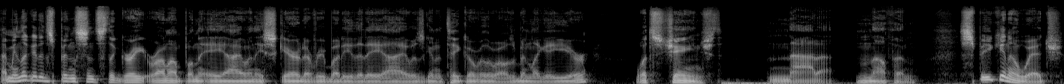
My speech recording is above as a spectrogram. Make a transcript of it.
I mean, look at it's been since the great run-up on the AI when they scared everybody that AI was going to take over the world. It's been like a year. What's changed? Nada. Nothing. Speaking of which,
